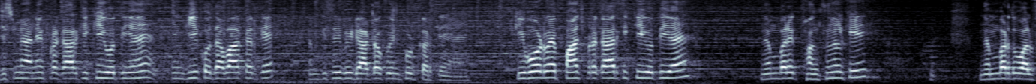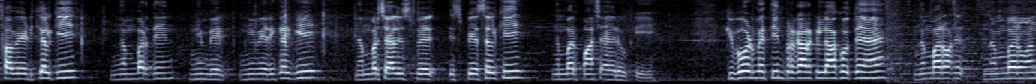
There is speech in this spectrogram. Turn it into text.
जिसमें अनेक प्रकार की की होती हैं इन की को दबा करके हम किसी भी डाटा को इनपुट करते हैं कीबोर्ड में पाँच प्रकार की की होती है नंबर एक फंक्शनल की नंबर दो अल्फ़ाबेटिकल की नंबर तीन न्यूमेरिकल की नंबर चार स्पेशल की नंबर पाँच एरो की कीबोर्ड में तीन प्रकार के लॉक होते हैं। Number one number one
